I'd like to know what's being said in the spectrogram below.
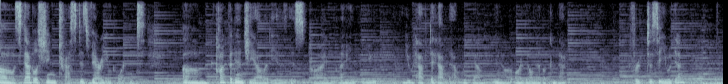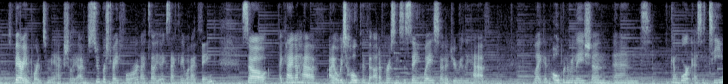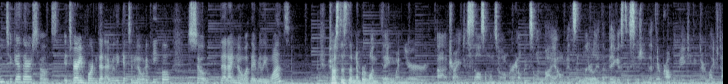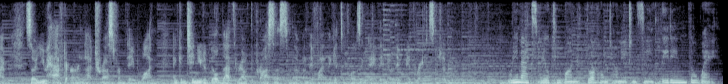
Oh, establishing trust is very important. Um, confidentiality is, is prime. I mean, you you have to have that with them, you know, or they'll never come back for to see you again. It's very important to me, actually. I'm super straightforward. I tell you exactly what I think. So I kind of have, I always hope that the other person is the same way so that you really have like an open relation and can work as a team together. So it's, it's very important that I really get to know the people so that I know what they really want. Trust is the number one thing when you're uh, trying to sell someone's home or helping someone buy a home. It's literally the biggest decision that they're probably making in their lifetime. So you have to earn that trust from day one and continue to build that throughout the process so that when they finally get to closing day, they know they've made the right decision. REMAX Realty One, your hometown agency, leading the way.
